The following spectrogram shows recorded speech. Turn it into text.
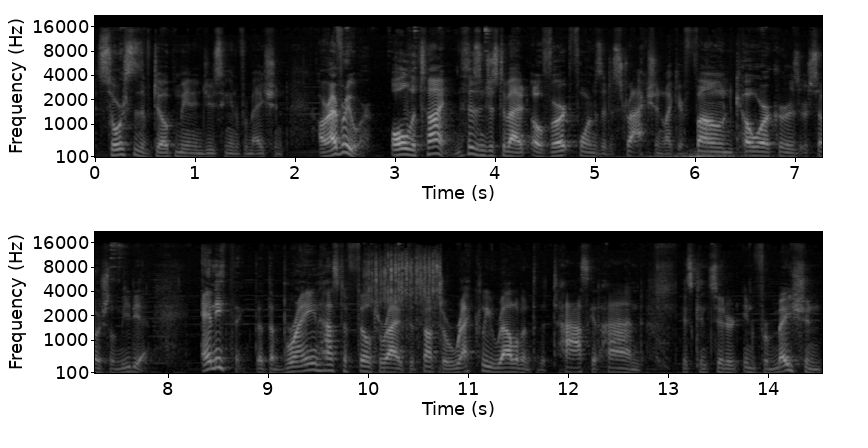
Sources of dopamine inducing information are everywhere, all the time. This isn't just about overt forms of distraction like your phone, coworkers, or social media. Anything that the brain has to filter out that's not directly relevant to the task at hand is considered information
